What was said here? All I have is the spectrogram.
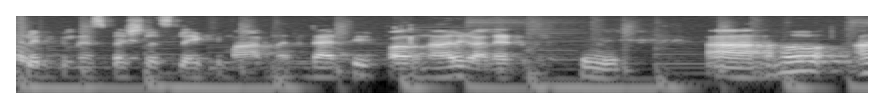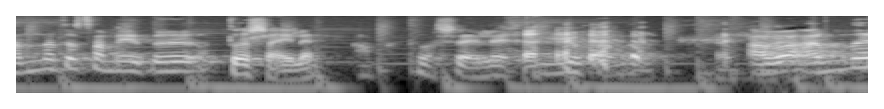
ക്ലിനിക്കൽ സ്പെഷ്യലിസ്റ്റിലേക്ക് മാറുന്നത്. രണ്ടായിരത്തി പതിനാല് കാലഘട്ടത്തിൽ. ആ അപ്പോൾ അന്നത്തെ സമയത്ത് പത്ത് വർഷമായില്ലേ പത്ത് വർഷമായില്ലേ അപ്പൊ അന്ന്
